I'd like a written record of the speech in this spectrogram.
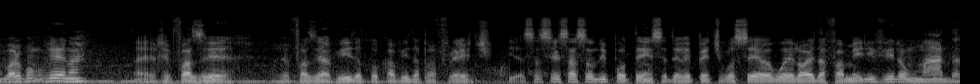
Agora vamos ver, né? É, refazer, refazer a vida, tocar a vida para frente. E essa sensação de potência, de repente você é o herói da família e vira um nada.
